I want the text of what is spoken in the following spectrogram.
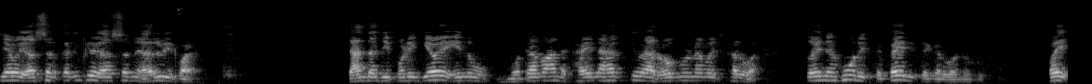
થયા હોય અસર કરી ગયો હોય અસરને હરવી પાડે. ચાંદાજી પડી ગયા હોય, એનું મોઢામાં અને ખાઈ ના હકતી હોય, આ રોગનું નામ જ ખરવા. તો એને શું રીતે, કઈ રીતે કરવાનું? ભાઈ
